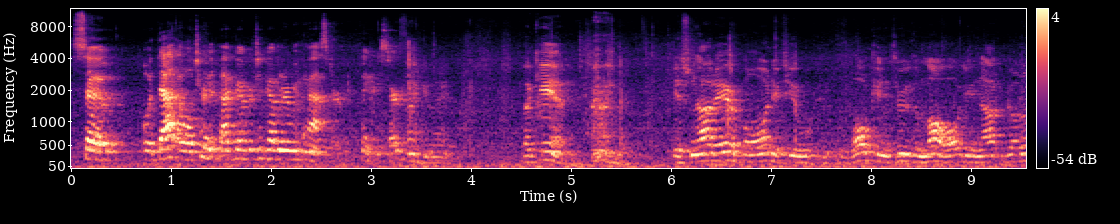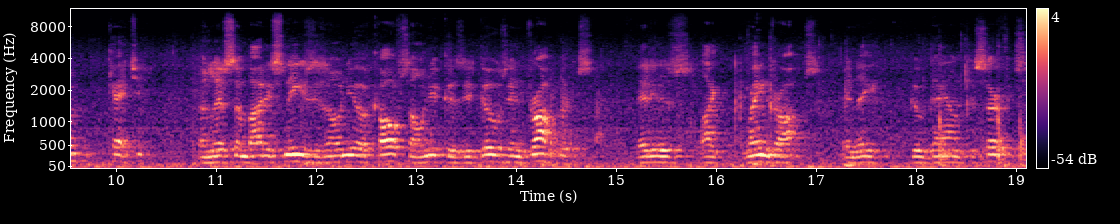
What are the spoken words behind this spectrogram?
So with that, I will turn it back over to Governor McMaster. Thank you, sir. Thank you, ma'am. Again, it's not airborne. If you're walking through the mall, you're not gonna catch it unless somebody sneezes on you or coughs on you, because it goes in droplets. That is like raindrops, and they go down to surfaces.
